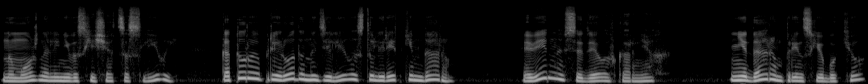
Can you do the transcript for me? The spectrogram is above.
но можно ли не восхищаться сливой, которую природа наделила столь редким даром? Видно все дело в корнях. Недаром принц Юбукё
